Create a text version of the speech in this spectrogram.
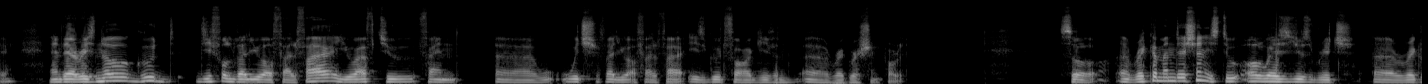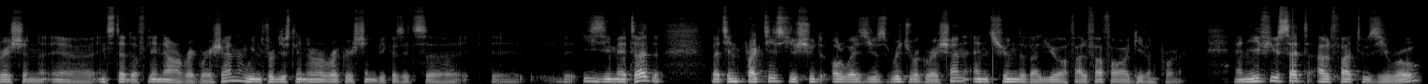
Okay, and there is no good default value of alpha. You have to find uh, which value of alpha is good for a given uh, regression problem. So a recommendation is to always use ridge uh, regression uh, instead of linear regression. We introduced linear regression because it's uh, the, the, easy method, but in practice you should always use ridge regression and tune the value of alpha for a given problem. And if you set alpha to zero,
